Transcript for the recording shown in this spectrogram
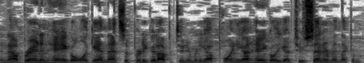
And now Brandon Hagel, again, that's a pretty good opportunity. When you got Point, you got Hagel, you got two centermen that can,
